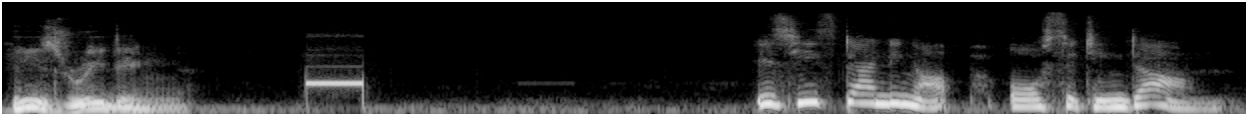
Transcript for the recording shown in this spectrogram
He's reading. Is he standing up or sitting down?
